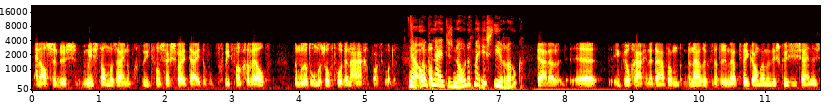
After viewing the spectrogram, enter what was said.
En als er dus misstanden zijn op het gebied van seksualiteit of op het gebied van geweld dan moet dat onderzocht worden en aangepakt worden. Ja, openheid is nodig, maar is die er ook? Ja, nou, uh, ik wil graag inderdaad dan benadrukken dat er inderdaad twee kanten aan de discussie zijn. Dus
